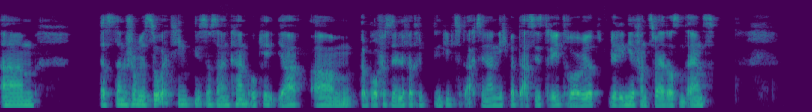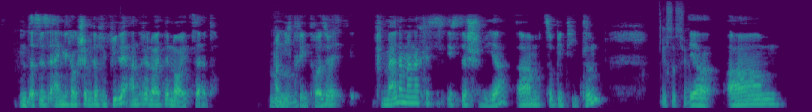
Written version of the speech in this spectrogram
ähm, dass dann schon wieder so weit hinten ist und sagen kann, okay, ja, ähm, der professionelle Vertrieb, den gibt's seit 18 Jahren nicht mehr, das ist Retro, wir, wir reden hier von 2001. Und das ist eigentlich auch schon wieder für viele andere Leute Neuzeit mhm. und nicht Retro. Also meiner Meinung nach ist, ist das schwer ähm, zu betiteln. Ist das ja. Ja, ähm,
